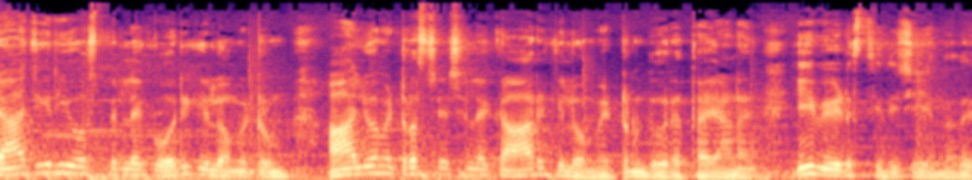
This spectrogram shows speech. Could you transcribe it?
രാജഗിരി ഹോസ്പിറ്റലിലേക്ക് ഒരു കിലോമീറ്ററും ആലുവ മെട്രോ സ്റ്റേഷനിലേക്ക് ആറ് കിലോമീറ്ററും ദൂരത്തായാണ് ഈ വീട് സ്ഥിതി ചെയ്യുന്നത്.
